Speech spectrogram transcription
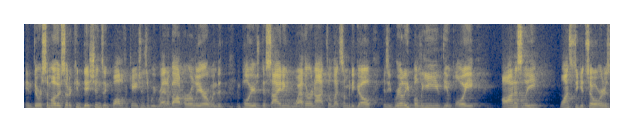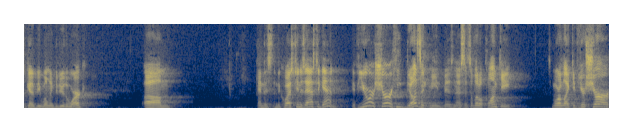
And there were some other sort of conditions and qualifications that we read about earlier when the employer is deciding whether or not to let somebody go. Does he really believe the employee honestly wants to get sober and is going to be willing to do the work? Um, and, this, and the question is asked again. If you are sure he doesn't mean business, it's a little clunky. It's more like if you're sure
